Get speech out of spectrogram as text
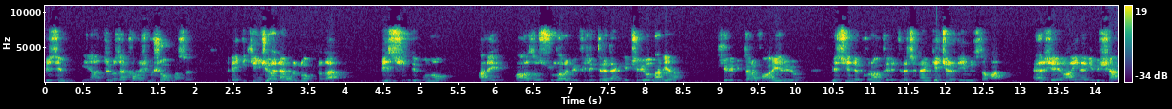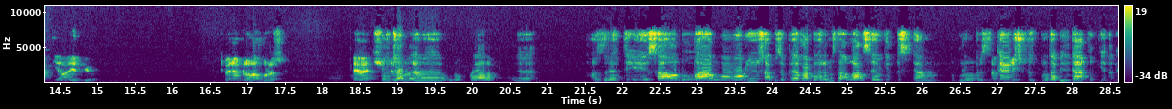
bizim inancımıza karışmış olması. Ve ikinci önemli noktada biz şimdi bunu hani bazı suları bir filtreden geçiriyorlar ya kiri bir tarafa ayırıyor. Biz şimdi Kur'an filtresinden geçirdiğimiz zaman her şey ayna gibi şak diye ayrılıyor. Önemli olan burası. Evet şimdi Hocam burada- e, unutmayalım e, Hazreti İsa Allah'ın oğluysa bizim peygamberimiz de Allah'ın sevgilisi. Yani bunu biz demişiz. Bunu da biz yaptık yani.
